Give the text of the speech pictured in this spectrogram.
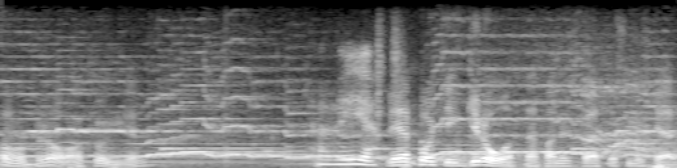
Fan vad bra han sjunger. Jag vet. Det är pojken gråter för att han inte får äta så mycket.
